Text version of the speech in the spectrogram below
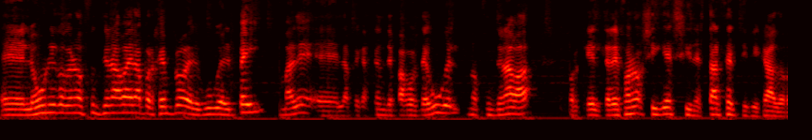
Eh, lo único que no funcionaba era, por ejemplo, el Google Pay, ¿vale? Eh, la aplicación de pagos de Google no funcionaba porque el teléfono sigue sin estar certificado.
